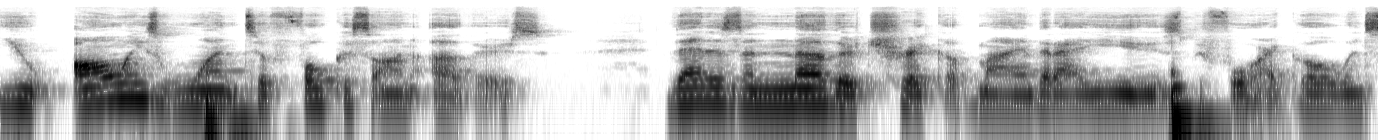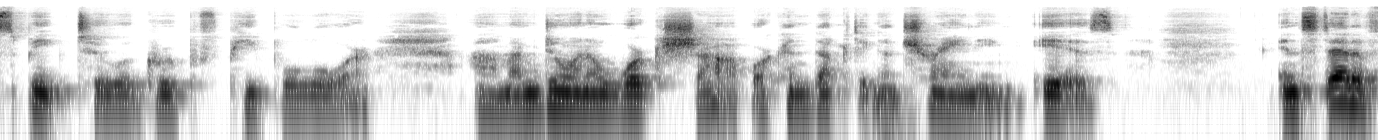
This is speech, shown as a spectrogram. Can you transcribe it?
you always want to focus on others. That is another trick of mine that I use before I go and speak to a group of people or um, I'm doing a workshop or conducting a training is instead of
